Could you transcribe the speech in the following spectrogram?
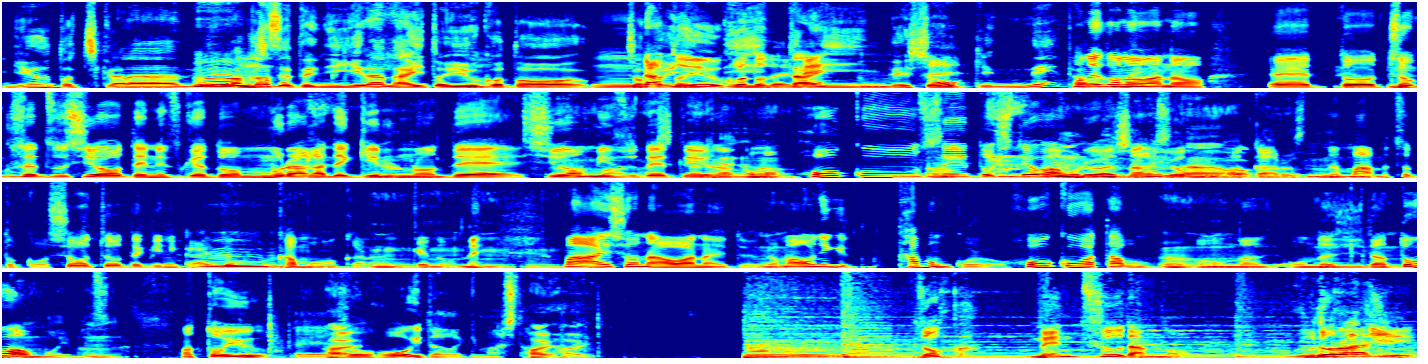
ぎゅっと力に任せて握らないということをだということでね。言いたいんでしょうけんね。ほんでこのあのえーっと直接塩を手につけるとムラができるので塩水でっていうのも方向性としては俺はなんかよくわかる。でまあちょっとこう象徴的に書いてるかもわからんけどね。まあ相性の合わないというかまあおにぎり多分これ方向は多分同じ同じだとは思います。がまあというえ情報をいただきました。はいはい。続メンツー団のウドラジ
